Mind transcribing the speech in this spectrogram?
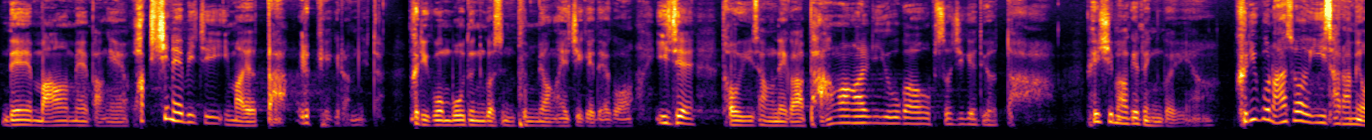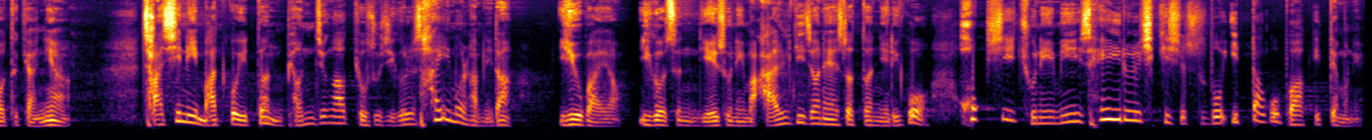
내 마음의 방에 확신의 빛이 임하였다. 이렇게 얘기를 합니다. 그리고 모든 것은 분명해지게 되고 이제 더 이상 내가 방황할 이유가 없어지게 되었다. 회심하게 된 거예요. 그리고 나서 이 사람이 어떻게 하냐? 자신이 맡고 있던 변증학 교수직을 사임을 합니다. 이유가요. 이것은 예수님 알기 전에 했었던 일이고 혹시 주님이 새 일을 시키실 수도 있다고 보았기 때문에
